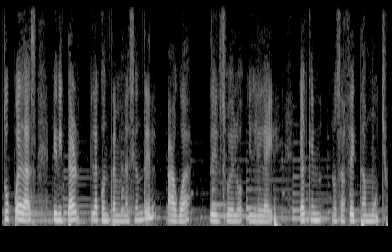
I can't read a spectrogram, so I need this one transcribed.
tú puedas evitar la contaminación del agua, del suelo y del aire ya que nos afecta mucho.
